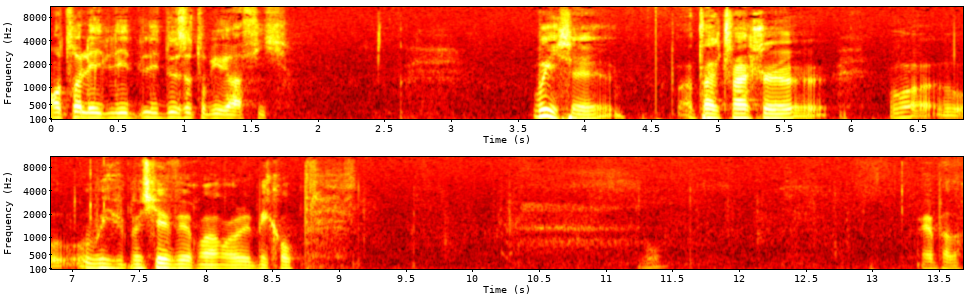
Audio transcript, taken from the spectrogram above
entre les, deux autobiographies. Oui, c'est. Oui, monsieur veut rendre le micro. pardon.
